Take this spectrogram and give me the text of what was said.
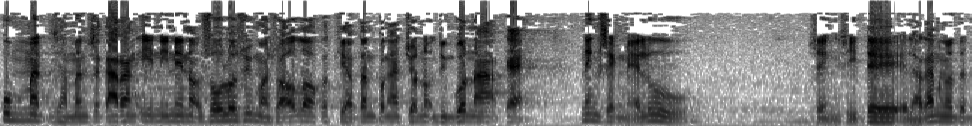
umat zaman sekarang ini nek Solo sih Masya Allah kegiatan pengajian nok dinggo akeh. Ning sing melu. Sing sithik, lah kan ngoten.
